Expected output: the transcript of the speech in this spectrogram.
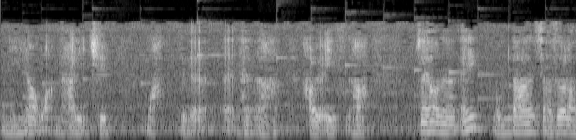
你要往哪里去？哇，这个呃啊好有意思哈。最后呢，哎，我们大家小时候老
